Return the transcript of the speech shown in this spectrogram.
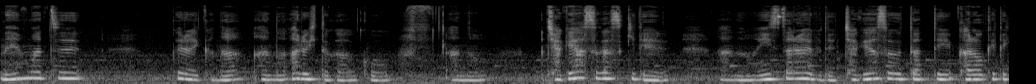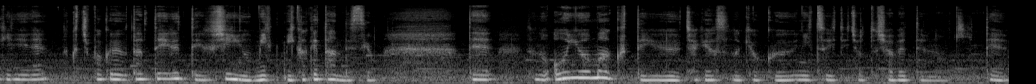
年末ぐらいかな。あのある人がこうあのチャゲアスが好きであのインスタライブでチャゲアスを歌ってカラオケ的にね口パクで歌っているっていうシーンを見かけたんですよ。でその「音用マーク」っていうチャゲアスの曲についてちょっと喋ってるのを聞いて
